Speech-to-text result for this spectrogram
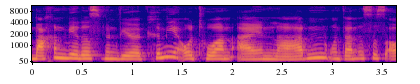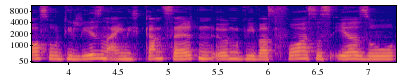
machen wir das, wenn wir Krimi-Autoren einladen. Und dann ist es auch so, die lesen eigentlich ganz selten irgendwie was vor. Es ist eher so,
